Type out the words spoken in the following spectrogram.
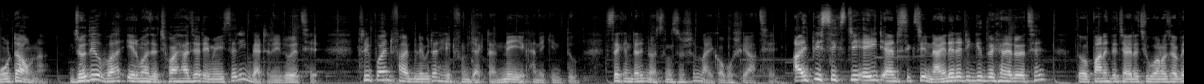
মোটাও না। যদিও বা এর মাঝে ছয় হাজার এমএইচেরই ব্যাটারি রয়েছে। Three point five millimetre headphone জ্যাকটা নেই এখানে কিন্তু। সেকেন্ডারি নয়েস ক্যান্সেলেশন মাইক অবশ্যই আছে। IP sixty eight and sixty নাইনের রেটিং কিন্তু এখানে রয়েছে। তো পানিতে চাইলে চুবানো যাবে।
